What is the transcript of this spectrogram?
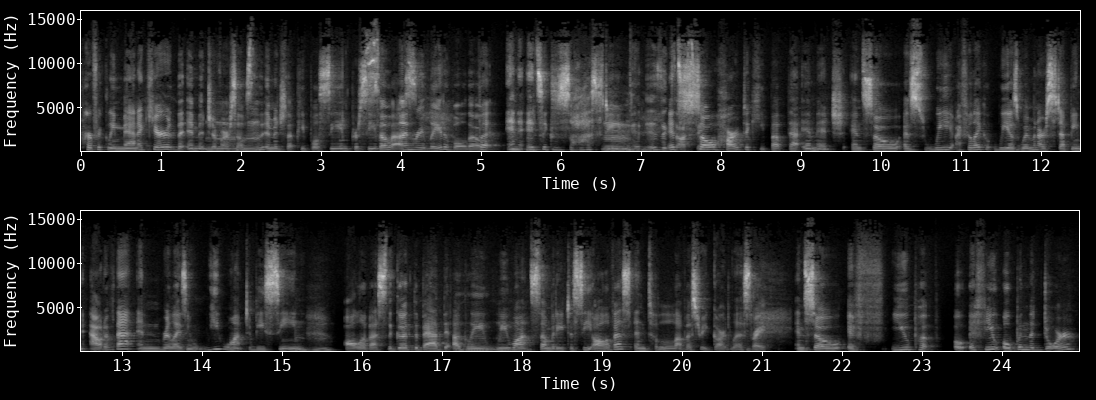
perfectly manicure the image of ourselves, the image that people see and perceive so of us. unrelatable though. But and it's exhausting. Mm, it is exhausting. It's so hard to keep up that image. And so as we I feel like we as women are stepping out of that and realizing we want to be seen Mm-hmm. all of us, the good, the bad, the ugly. We want somebody to see all of us and to love us regardless. right. And so if you put oh, if you open the door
